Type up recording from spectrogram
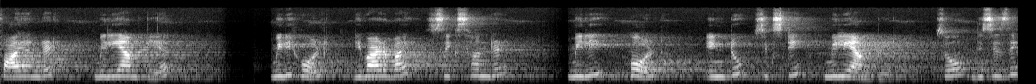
500 milliampere millivolt divided by 600 millivolt into 60 milliampere. So this is the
